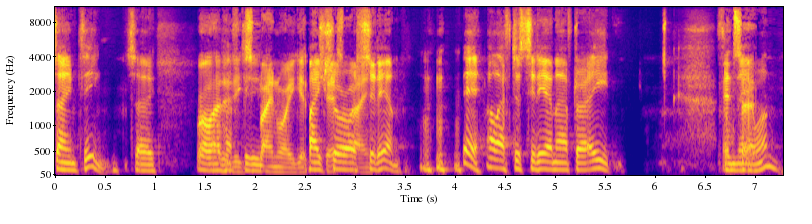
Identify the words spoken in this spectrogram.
same thing. So Well, I'll how did have to explain why you get make sure I sit down. yeah, I'll have to sit down after I eat. From And so- on.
